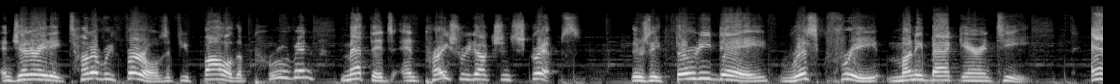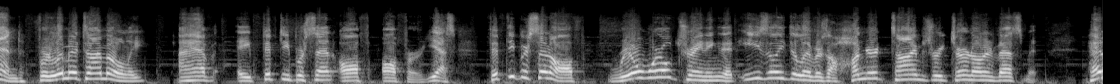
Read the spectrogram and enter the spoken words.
and generate a ton of referrals if you follow the proven methods and price reduction scripts. There's a 30 day risk free money back guarantee. And for limited time only, I have a 50% off offer. Yes, 50% off real world training that easily delivers 100 times return on investment. Head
